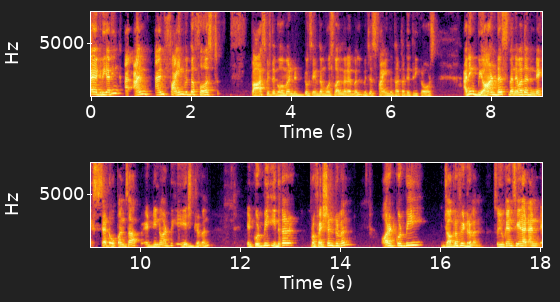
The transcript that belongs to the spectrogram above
I agree. I think I, I'm I'm fine with the first pass which the government did to save the most vulnerable, which is fine, the 33 crores. I think beyond this, whenever the next set opens up, it need not be age driven. It could be either profession driven or it could be geography driven. So you can say that, and,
